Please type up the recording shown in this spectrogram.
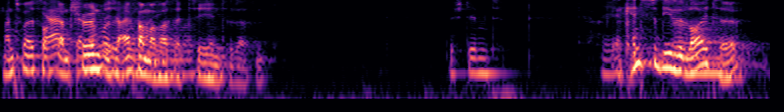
Manchmal ist es auch Ja, ganz dann schön, sich einfach mal was erzählen so. zu lassen. Das stimmt. Erkennst du diese. Leute?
